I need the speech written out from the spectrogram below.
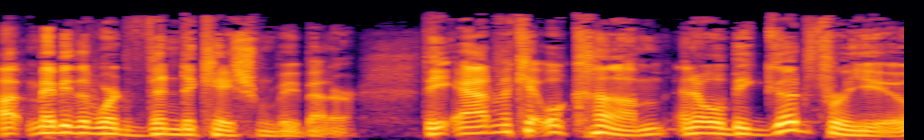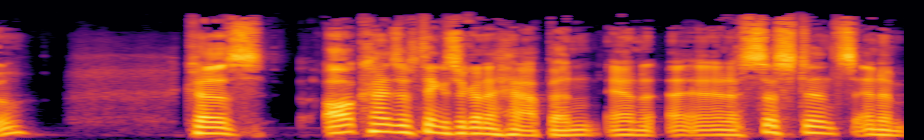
uh, maybe the word vindication would be better. The advocate will come, and it will be good for you because all kinds of things are going to happen and, and assistance and,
